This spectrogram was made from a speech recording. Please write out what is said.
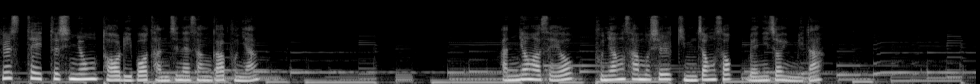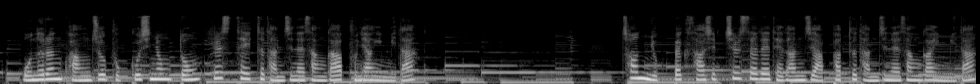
힐스테이트 신용 더 리버 단지 내 상가 분양 안녕하세요. 분양 사무실 김정석 매니저입니다. 오늘은 광주 북구 신용동 힐스테이트 단지 내 상가 분양입니다. 1647세대 대단지 아파트 단지 내 상가입니다.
